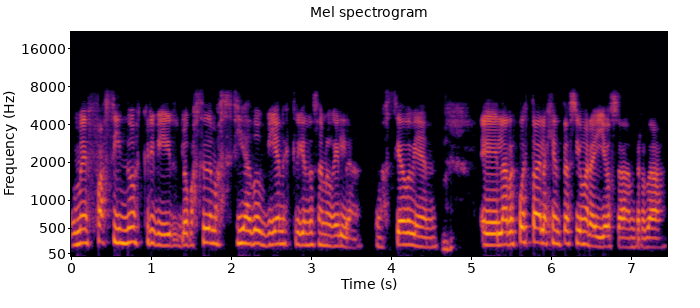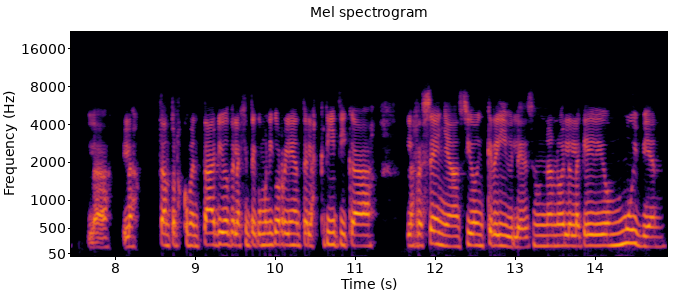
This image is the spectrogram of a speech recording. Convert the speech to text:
me fascinó escribir, lo pasé demasiado bien escribiendo esa novela, demasiado bien. Eh, la respuesta de la gente ha sido maravillosa, en verdad. tanto los comentarios de la gente común y corriente, las críticas, las reseñas han sido increíbles. Es una novela la que he leído muy bien.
